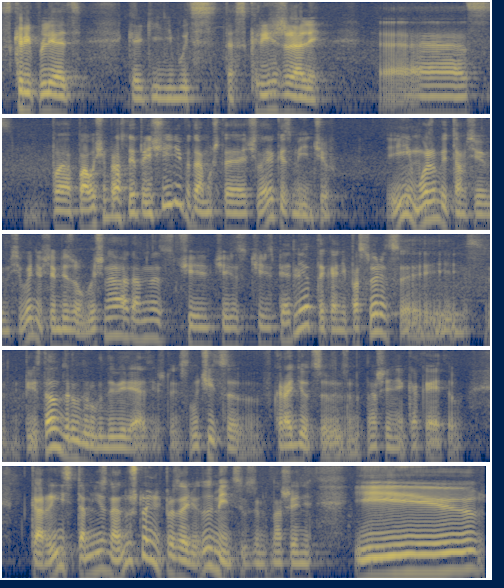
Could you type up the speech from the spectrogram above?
скреплять какие-нибудь скрижали? Э, по, по очень простой причине, потому что человек изменчив, и, может быть, там сегодня все безоблачно, а там через, через пять лет так они поссорятся и перестанут друг другу доверять, и что-нибудь случится, вкрадется в взаимоотношения какая-то корысть, там, не знаю, ну что-нибудь произойдет, изменится взаимоотношения. И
